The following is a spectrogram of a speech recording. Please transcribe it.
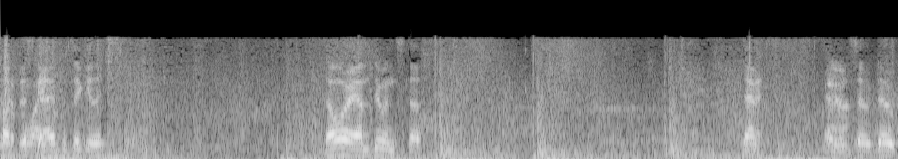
Fuck this guy in particular. Don't worry, I'm doing stuff. Damn it. That would have been so dope.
